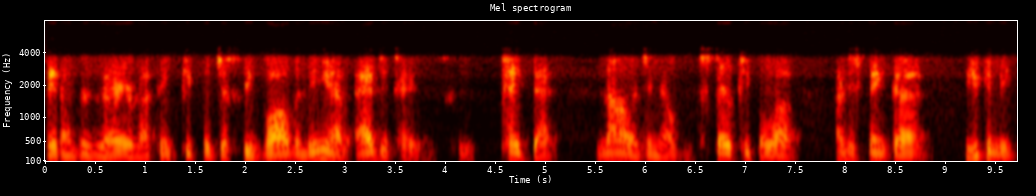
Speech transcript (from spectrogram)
they don't deserve. I think people just evolve, and then you have agitators who take that knowledge and they'll stir people up. I just think that you can meet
